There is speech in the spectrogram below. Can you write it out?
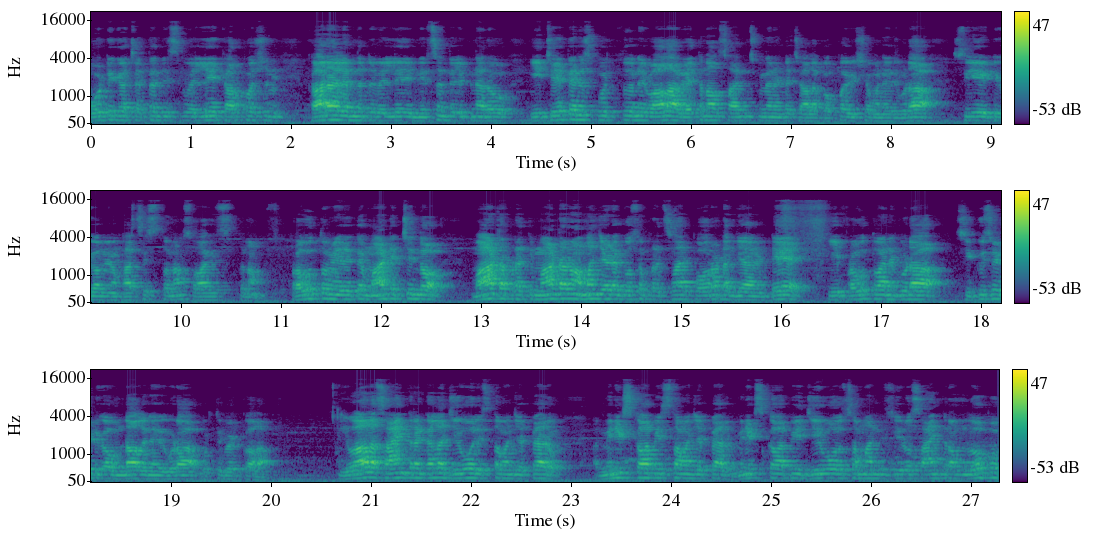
పోటీగా చెత్త తీసుకువెళ్ళి కార్పొరేషన్ కార్యాలయం దగ్గర వెళ్ళి నిరసన తెలిపినారు. ఈ చైతన్య స్ఫూర్తితోనే వాళ్ళ వేతనాలు సాధించుకున్నారంటే చాలా గొప్ప విషయం అనేది కూడా సిఐటిగా మేము హర్షిస్తున్నాం స్వాగతిస్తున్నాం. ప్రభుత్వం ఏదైతే మాట ఇచ్చిందో మాట ప్రతి మాటను అమలు చేయడం కోసం ప్రతిసారి పోరాటం చేయాలంటే ఈ ప్రభుత్వానికి కూడా సిగ్గుసేటుగా ఉండాలనేది కూడా గుర్తుపెట్టుకోవాలి. ఇవాళ సాయంత్రం కల్లా జీవోలు ఇస్తామని చెప్పారు. మినిట్స్ కాపీ ఇస్తామని చెప్పారు. మినిట్స్ కాపీ జీవోలు సంబంధించి ఈరోజు సాయంత్రం లోపు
